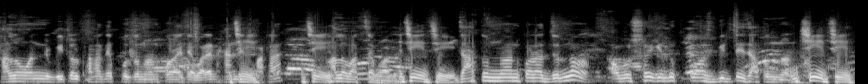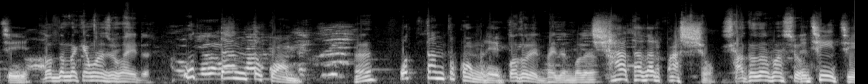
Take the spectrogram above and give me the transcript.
ভালো মানের বিটল পাঠাতে প্রজনন করাইতে পারেন হান্ড্রেড পাঠা ভালো বাচ্চা পাবে। জি জি। জাত উন্নয়ন করার জন্য অবশ্যই কিন্তু ক্রস বিটতে জাত উন্নয়ন। জি জি জি। দরদামটা কেমন আসবে ভাই এটা? অত্যন্ত কম। হ্যাঁ? অত্যন্ত কম রেট কত রেট ভাইজান বলেন? সাত হাজার পাঁচশো। সাত হাজার পাঁচশো? জি জি।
